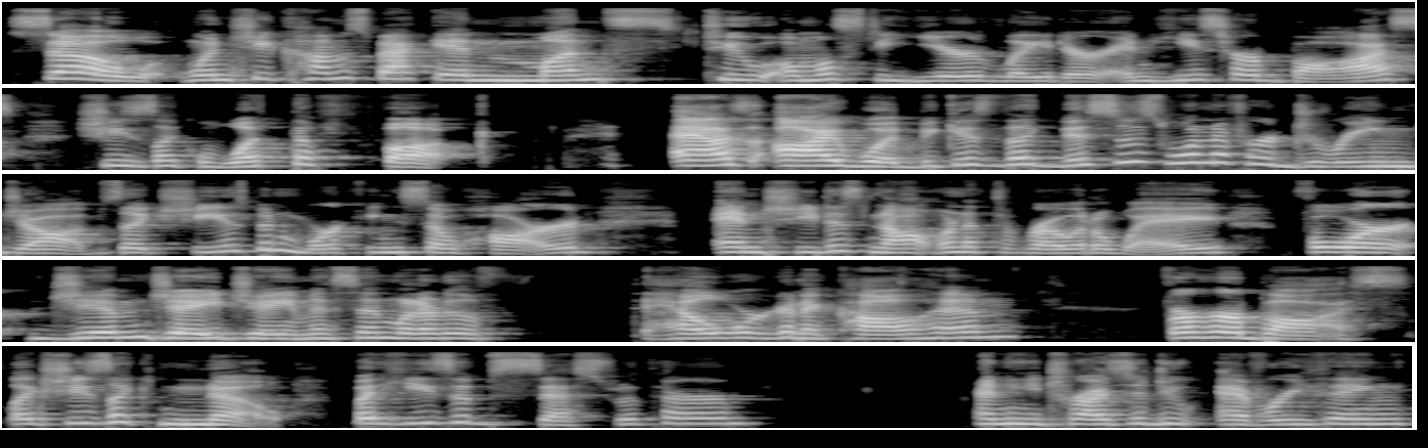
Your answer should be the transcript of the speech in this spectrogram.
So when she comes back in months to almost a year later and he's her boss, she's like, what the fuck? As I would, because like this is one of her dream jobs. Like she has been working so hard and she does not want to throw it away for Jim J. Jameson, whatever the hell we're gonna call him, for her boss. Like she's like, no. But he's obsessed with her and he tries to do everything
